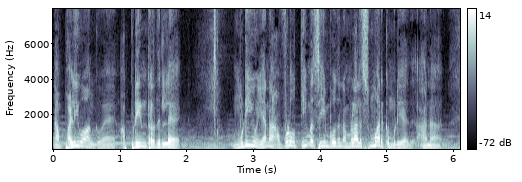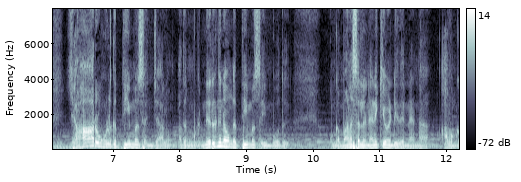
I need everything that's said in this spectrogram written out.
நான் பழி வாங்குவேன் அப்படின்றது இல்லை முடியும். ஏன்னா அவ்வளோ தீமை செய்யும்போது நம்மளால் சும்மா இருக்க முடியாது. ஆனால் யார் உங்களுக்கு தீமை செஞ்சாலும் அது நமக்கு நெருங்கினவங்க தீமை செய்யும்போது உங்கள் மனசில் நினைக்க வேண்டியது என்னென்னா அவங்க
